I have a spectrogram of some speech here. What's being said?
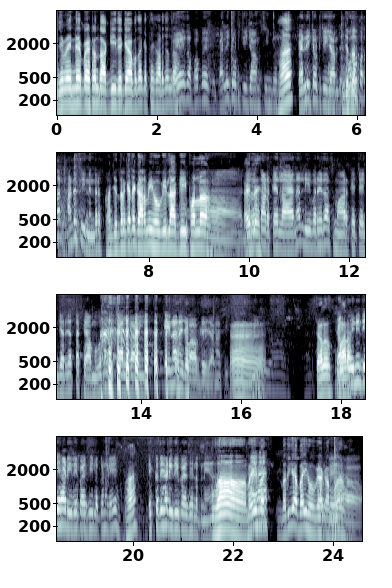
ਜਿਵੇਂ ਇੰਨੇ ਪੈਟਰਨ ਦਾਗੀ ਤੇ ਕਿਆ ਪਤਾ ਕਿੱਥੇ ਖੜ ਜਾਂਦਾ। ਇਹ ਤਾਂ ਬਾਬੇ ਪਹਿਲੀ ਝੋਟ ਚੀ ਜਾਮ ਸੀ ਜੋ ਹੈ? ਪਹਿਲੀ ਝੋਟ ਚੀ ਜਾਮ ਸੀ। ਉਦੋਂ ਪਤਾ ਠੰਡ ਸੀ ਨਿੰਦਰ। ਹਾਂ ਜਿੱਦਣ ਕਿਤੇ ਗਰਮੀ ਹੋ ਗਈ ਲੱਗੀ ਫੁੱਲ। ਹਾਂ ਜਦੋਂ ਧੜਕੇ ਲਾਇਆ ਨਾ ਲੀਵਰ ਇਹਦਾ ਸਮਾਰ ਕੇ ਚੇਂਜਰ ਜਾਂ ਧੱਕਿਆ ਮੂੰਹ ਨੂੰ ਚੱਲ ਰਾਣੀ ਇਹਨਾਂ ਨੇ ਜਵਾਬ ਦੇ ਜਾਣਾ ਸੀ। ਹਾਂ। ਚਲੋ ਕੋਈ ਨਹੀਂ ਦਿਹਾੜੀ ਦੇ ਪੈਸੇ ਲੱਗਣਗੇ। ਹਾਂ? ਇੱਕ ਦਿਹਾੜੀ ਦੇ ਪੈਸੇ ਲੱਗਣੇ ਆ। ਹਾਂ ਨਹੀਂ ਵਧੀਆ ਬਾਈ ਹੋ ਗਿਆ ਕੰਮ। ਹਾਂ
